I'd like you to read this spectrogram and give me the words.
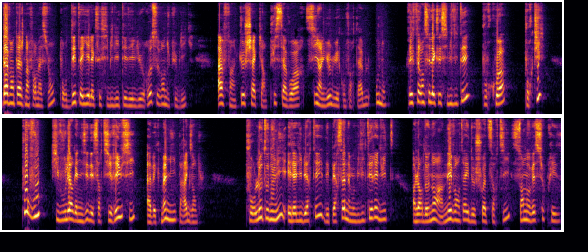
davantage d'informations pour détailler l'accessibilité des lieux recevant du public, afin que chacun puisse savoir si un lieu lui est confortable ou non. Référencer l'accessibilité Pourquoi? Pour qui? Pour vous, qui voulez organiser des sorties réussies, avec mamie par exemple. Pour l'autonomie et la liberté des personnes à mobilité réduite, en leur donnant un éventail de choix de sorties sans mauvaise surprise.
